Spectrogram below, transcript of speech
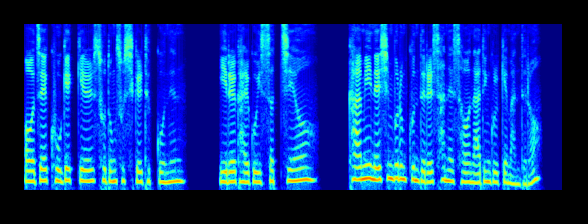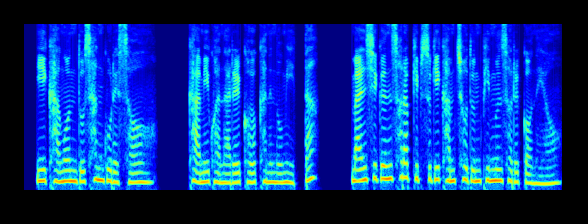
어제 고갯길 소동 소식을 듣고는 이를 갈고 있었지요. 감히 내 심부름꾼들을 산에서 나뒹굴게 만들어? 이 강원도 산골에서 감히 관할을 거역하는 놈이 있다? 만식은 서랍 깊숙이 감춰둔 빈 문서를 꺼내어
